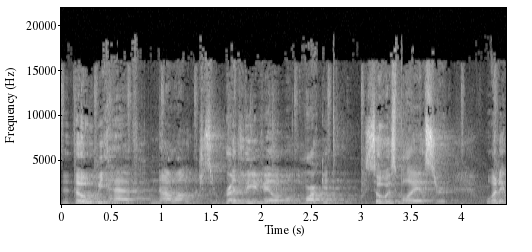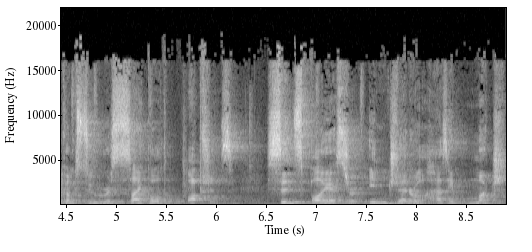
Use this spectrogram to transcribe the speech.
Though we have nylon, which is readily available on the market, so is polyester. When it comes to recycled options, since polyester in general has a much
